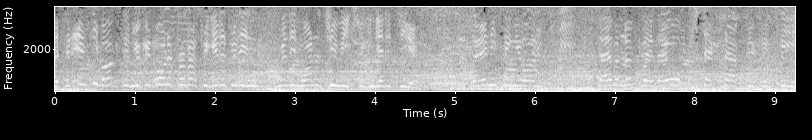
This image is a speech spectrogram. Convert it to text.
it's an empty box, and you can order from us. We get it within within one or two weeks. We can get it to you. So anything you want. So have a look. They they all stacked up. You can see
